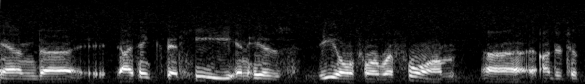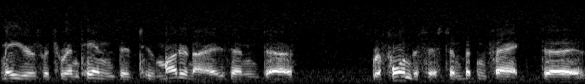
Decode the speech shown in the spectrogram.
And uh, I think that he, in his zeal for reform, uh, undertook measures which were intended to modernize and uh, reform the system, but in fact uh,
